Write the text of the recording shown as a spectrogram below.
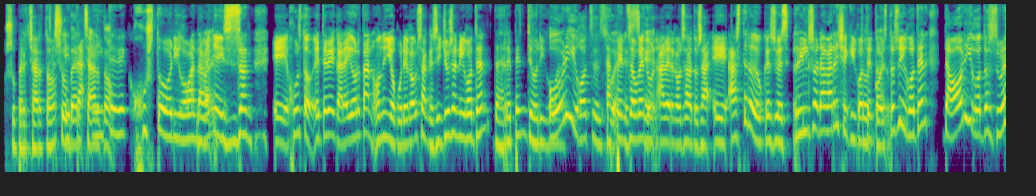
supertxarto. Supertxarto. Eta ETV justo hori goban da, Bai. baina izan, eh, justo ETV garai hortan, ondino gure gauzak ez itxuzen igoten, da repente hori goban. Hori igotzen Eta zuen. pentsau eske. gendun, a ber, gauza bat, oza, eh, astero deukezu ez, reels oragarrixek igoteko, ez tozu igoten, da hori igoto zuen.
